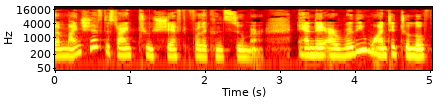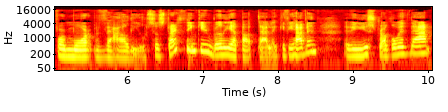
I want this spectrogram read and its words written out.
the mind shift is starting to shift for the consumer and they are really wanted to look for more value. So start thinking really about that. Like if you haven't, if you struggle with that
